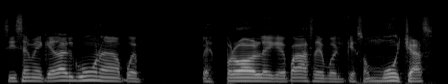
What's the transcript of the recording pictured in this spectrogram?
Si se me queda alguna, pues es probable que pase porque son muchas.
